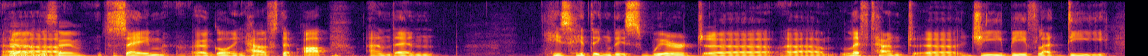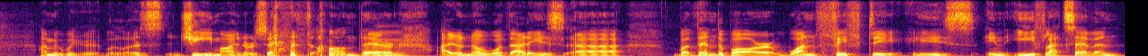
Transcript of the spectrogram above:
Yeah, the uh, same. it's the same uh, going half step up and then he's hitting this weird uh, uh, left hand uh, G B flat D I mean we, well, there's G minor seventh on there Hmm. I don't know what that is uh, but then the bar 150 is in E flat 7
